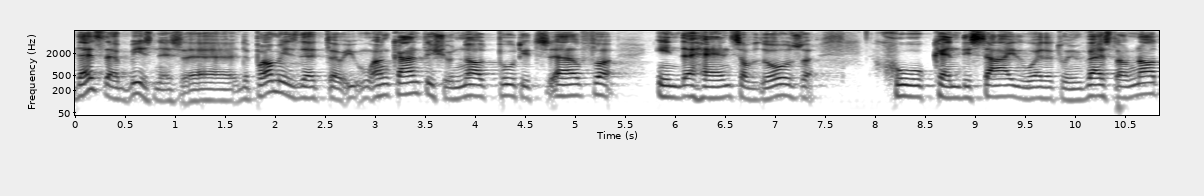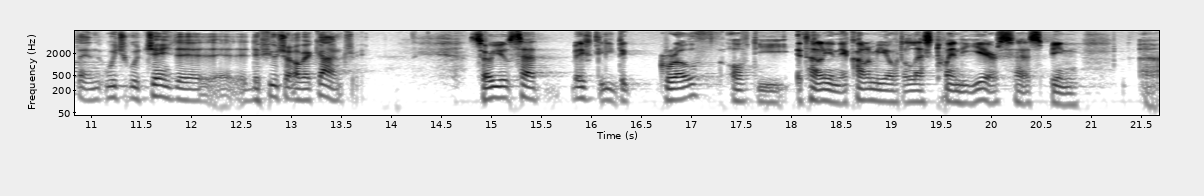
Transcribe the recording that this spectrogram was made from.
that's their business. Uh, the problem is that uh, one country should not put itself uh, in the hands of those who can decide whether to invest or not and which would change the, the future of a country. So you said basically the growth of the Italian economy over the last 20 years has been, uh,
